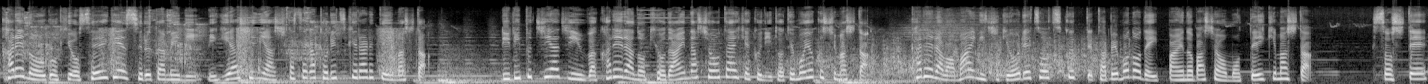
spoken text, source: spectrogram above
彼の動きを制限するために右足に足かせが取り付けられていました。リリプチア人は彼らの巨大な招待客にとてもよくしました。彼らは毎日行列を作って食べ物でいっぱいの馬車を持って行きました。そして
